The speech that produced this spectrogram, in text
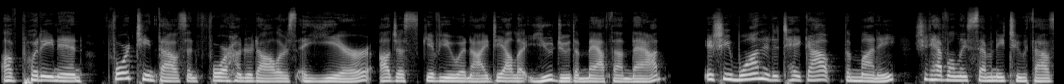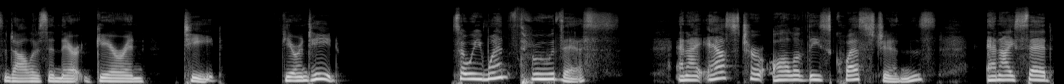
of putting in $14,400 a year, I'll just give you an idea. I'll let you do the math on that. If she wanted to take out the money, she'd have only $72,000 in there guaranteed. Guaranteed. So we went through this and I asked her all of these questions. And I said,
